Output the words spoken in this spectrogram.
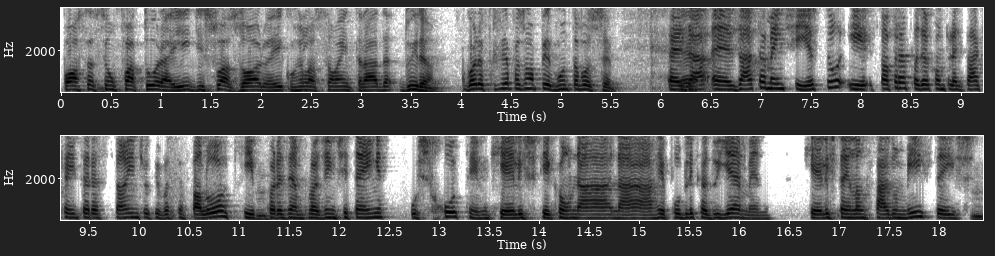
possa ser um fator aí dissuasório aí com relação à entrada do Irã. Agora, eu queria fazer uma pergunta a você. É, é... é exatamente isso. E só para poder completar, que é interessante o que você falou, que, hum. por exemplo, a gente tem os Houthim, que eles ficam na, na República do Iêmen, que eles têm lançado mísseis hum.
